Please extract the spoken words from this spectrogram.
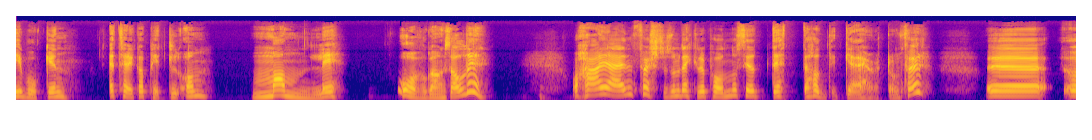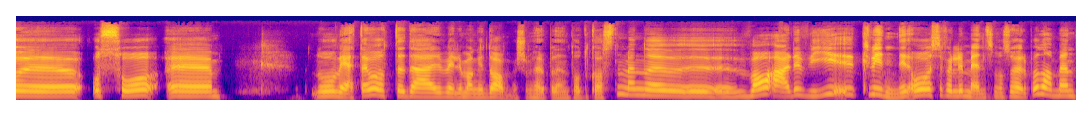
i boken et helt kapittel om mannlig overgangsalder. Og her er jeg den første som rekker opp hånden og sier at dette hadde ikke jeg hørt om før. Uh, uh, og så uh, Nå vet jeg jo at det er veldig mange damer som hører på denne podkasten, men hva er det vi kvinner, og selvfølgelig menn som også hører på, da, men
